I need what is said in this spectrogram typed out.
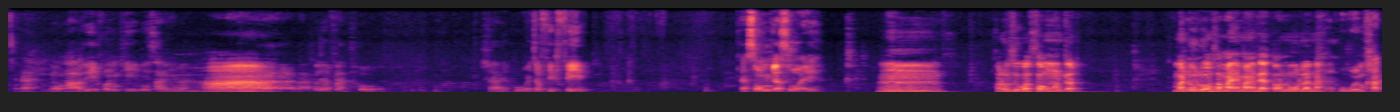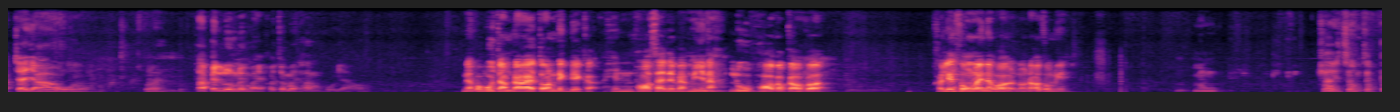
เห็นไหมรองเท้าที่คนขี่นี่ใส่มาอ่าอ่าเขาเรียกแฟตโทใช่หัวจะฟีบๆแต่ทรงจะสวย อืมความรู้สึกว่าทรงมันก็ มันดูร่วมสมัยมาตั้งแต่ตอนนู้นแล้วนะแต่หูเข็มขัดจะยาว นะถ้าเป็นรุ่นใหม่ๆเขาจะไม่ทำหูยาว เนี่ยพ่อพูดจำได้ตอนเด็กๆอะเห็นพ่อใส่แต่แบบนี้นะรูปพ่อเก่าๆก็เขาเรียกทรงอะไรนะพ่อรองเท้าทรงนี้ มันใช่ทรงสเป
